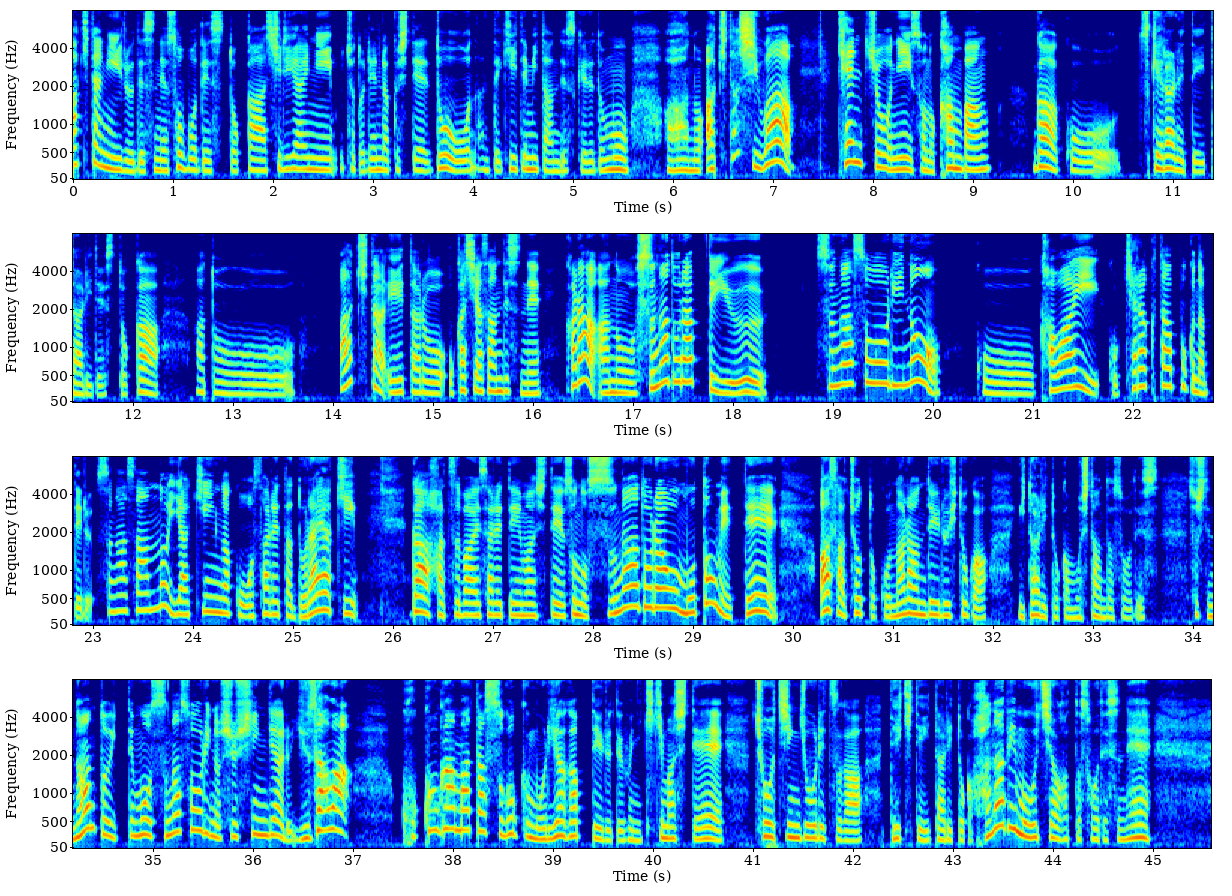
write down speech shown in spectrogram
秋田にいるですね、祖母ですとか、知り合いにちょっと連絡してどう？なんて聞いてみたんですけれども、あの、秋田市は、県庁にその看板がこう、つけられていたりですとか、あと、秋田栄太郎お菓子屋さんですね。から、あの、菅ドラっていう、菅総理の、こう、可愛い、こう、キャラクターっぽくなっている、菅さんの夜勤がこう押されたドラ焼きが発売されていまして、その菅ドラを求めて、朝ちょっとこう並んでいる人がいたりとかもしたんだそうです。そしてなんといっても菅総理の出身である湯沢。ここがまたすごく盛り上がっているというふうに聞きまして、提灯行列ができていたりとか、花火も打ち上がったそうですね。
